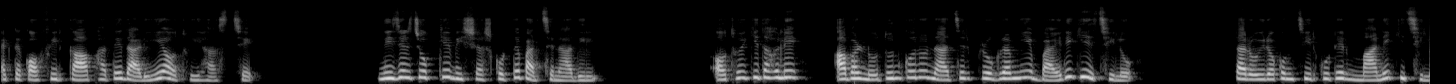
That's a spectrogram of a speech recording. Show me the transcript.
একটা কফির কাপ হাতে দাঁড়িয়ে অথই হাসছে। নিজের চোখকে বিশ্বাস করতে পারছে না আদিল। অথই কি তাহলে আবার নতুন কোনো নাচের প্রোগ্রাম নিয়ে বাইরে গিয়েছিল? তার ওই রকম চিরকুটের মানে কি ছিল?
